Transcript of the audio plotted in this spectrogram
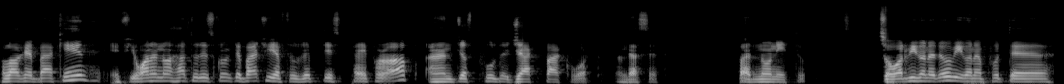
plug it back in. If you want to know how to disconnect the battery, you have to rip this paper up and just pull the jack backward, and that's it. But no need to. So what we're gonna do, we're gonna put the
